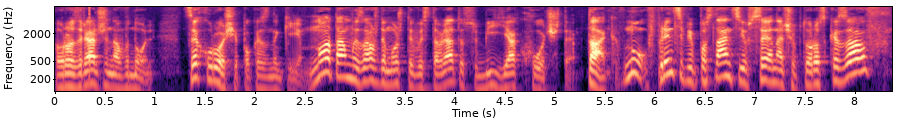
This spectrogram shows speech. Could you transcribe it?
розряджена в ноль. Це хороші показники. Ну а там ви завжди можете виставляти собі як хочете. Так, ну в принципі, по станції все, начебто, розказав.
